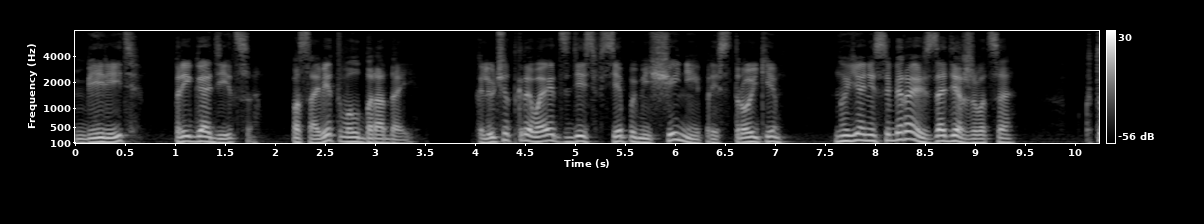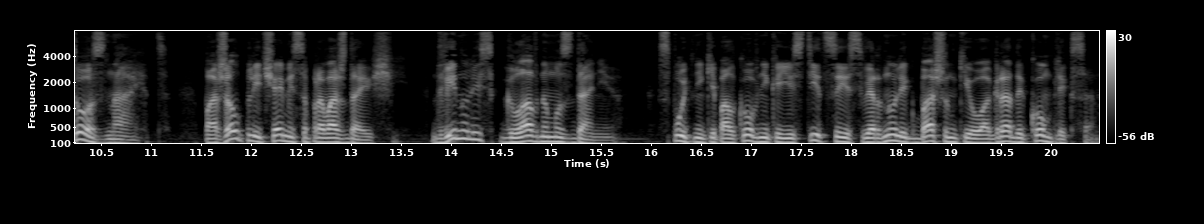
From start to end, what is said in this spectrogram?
«Берите, пригодится», — посоветовал Бородай. «Ключ открывает здесь все помещения и пристройки. Но я не собираюсь задерживаться». «Кто знает», — пожал плечами сопровождающий. Двинулись к главному зданию. Спутники полковника юстиции свернули к башенке у ограды комплекса.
